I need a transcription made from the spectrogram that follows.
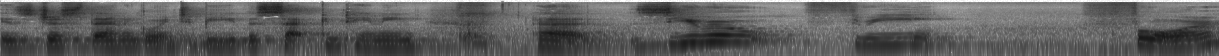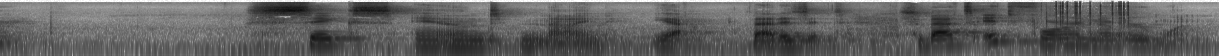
is just then going to be the set containing uh, 0, 3, 4, 6, and 9. Yeah, that is it. So that's it for number 1.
